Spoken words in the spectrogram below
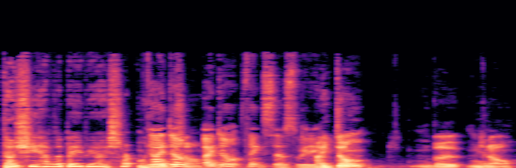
does she have the baby? I certainly I hope don't so. I don't think so, sweetie. I don't, but you know,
